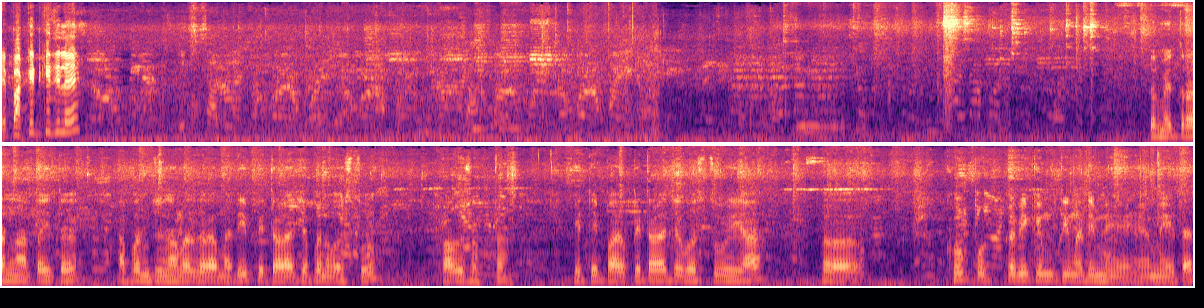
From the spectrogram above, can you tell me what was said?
हे पाकिट कितीला आहे? तर मित्रांनो आता इथं आपण जुन्या बाजारामध्ये पितळाच्या पण वस्तू पाहू शकता. इथे पा पितळाच्या वस्तू ह्या खूप कमी किमतीमध्ये मिळ मिळतात.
